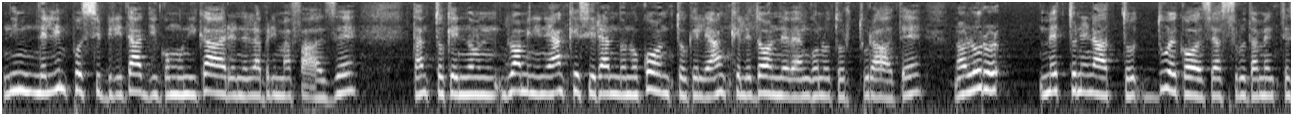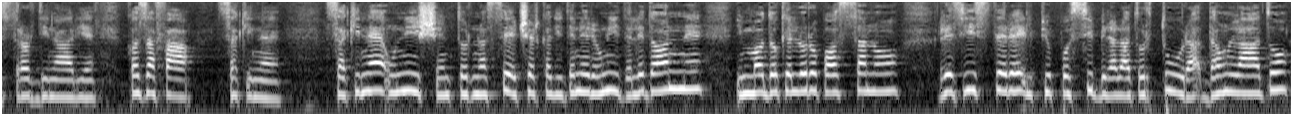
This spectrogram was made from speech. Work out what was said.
nell'impossibilità di comunicare nella prima fase, tanto che non, gli uomini neanche si rendono conto che le, anche le donne vengono torturate, no? loro mettono in atto due cose assolutamente straordinarie. Cosa fa Sakineh? Sakineh unisce intorno a sé, cerca di tenere unite le donne in modo che loro possano resistere il più possibile alla tortura da un lato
